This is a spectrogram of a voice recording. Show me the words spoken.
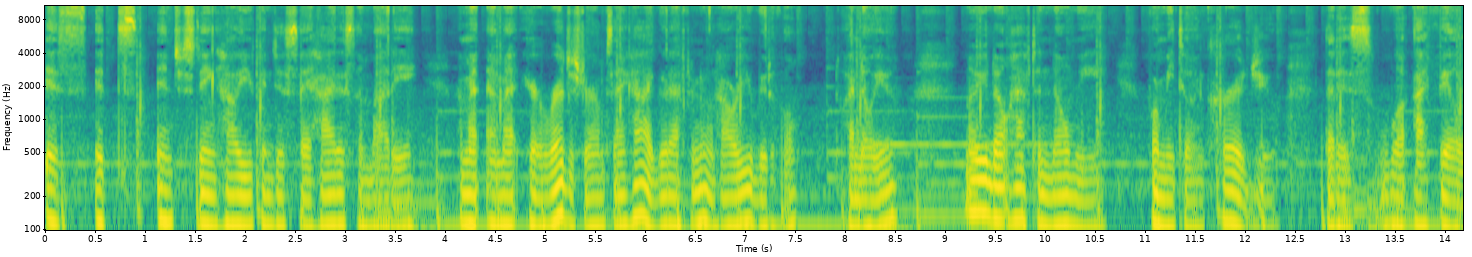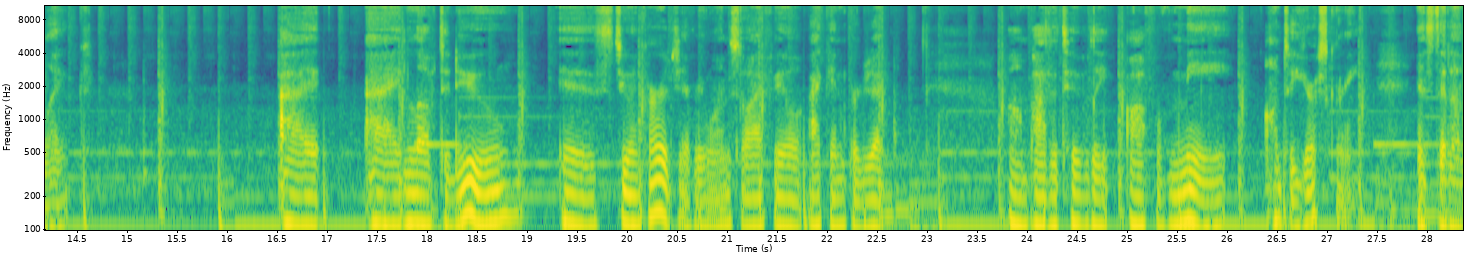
it's it's interesting how you can just say hi to somebody. I'm at, I'm at your register. I'm saying hi. Good afternoon. How are you, beautiful? Do I know you? No, you don't have to know me for me to encourage you. That is what I feel like I I love to do is to encourage everyone so I feel I can project um, positively off of me onto your screen. instead of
